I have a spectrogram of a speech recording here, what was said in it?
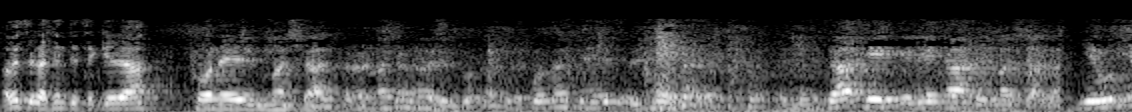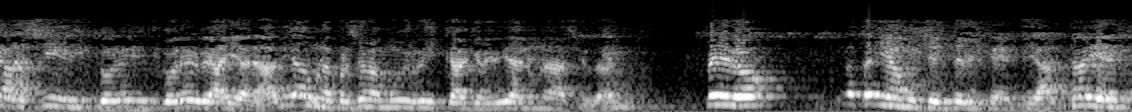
A veces la gente se queda con el mayal, pero el mayal no es lo importante. Lo importante es el mensaje, el mensaje que deja el mayal. Y Había una persona muy rica que vivía en una ciudad, pero no tenía mucha inteligencia. Está bien,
